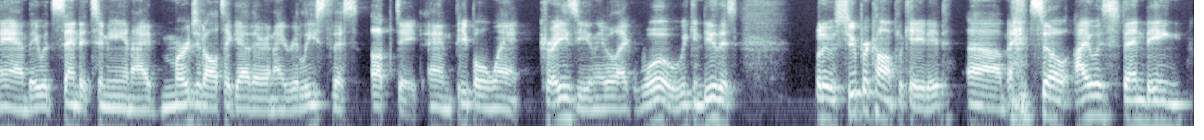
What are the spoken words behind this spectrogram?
And they would send it to me and i'd merge it all together and i released this update. And people went crazy and they were like whoa we can do this. But it was super complicated. Um, and so i was spending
